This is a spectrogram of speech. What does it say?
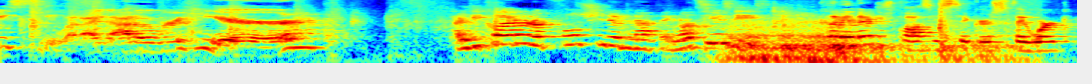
Me see what I got over here. I decluttered a full sheet of nothing. Let's use these. I mean, they're just glossy stickers, so they work.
